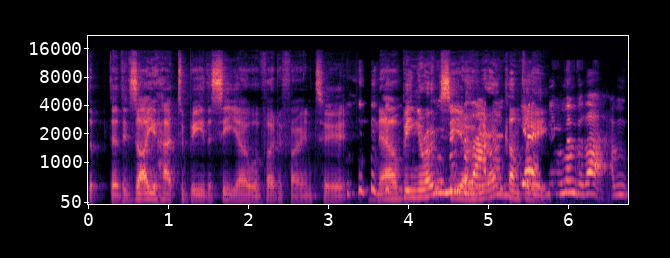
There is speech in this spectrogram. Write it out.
the, the desire you had to be the CEO of Vodafone to now being your own CEO of your own company. Yeah, remember that. I'm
